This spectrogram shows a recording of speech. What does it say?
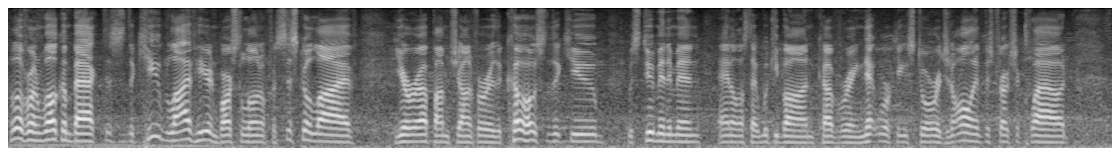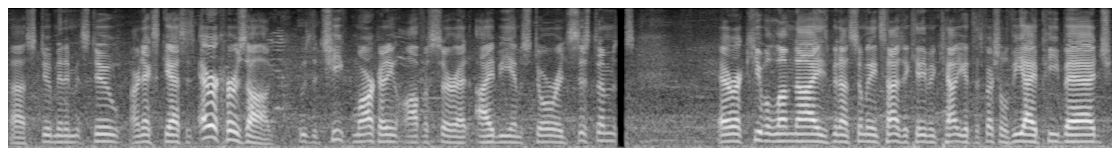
Hello everyone, welcome back. This is theCUBE live here in Barcelona for Cisco Live Europe. I'm John Furrier, the co-host of theCUBE with Stu Miniman, analyst at Wikibon, covering networking, storage, and all infrastructure cloud. Uh, Stu Miniman, Stu, our next guest is Eric Herzog, who's the Chief Marketing Officer at IBM Storage Systems. Eric, CUBE alumni, he's been on so many times I can't even count, you get the special VIP badge.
